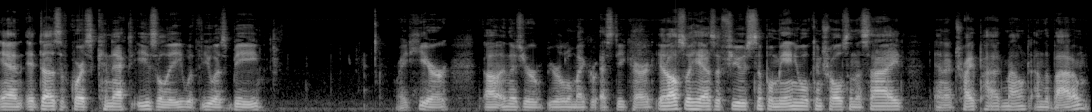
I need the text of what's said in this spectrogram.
and it does, of course, connect easily with USB right here. Uh, and there's your, your little micro SD card. It also has a few simple manual controls on the side and a tripod mount on the bottom.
